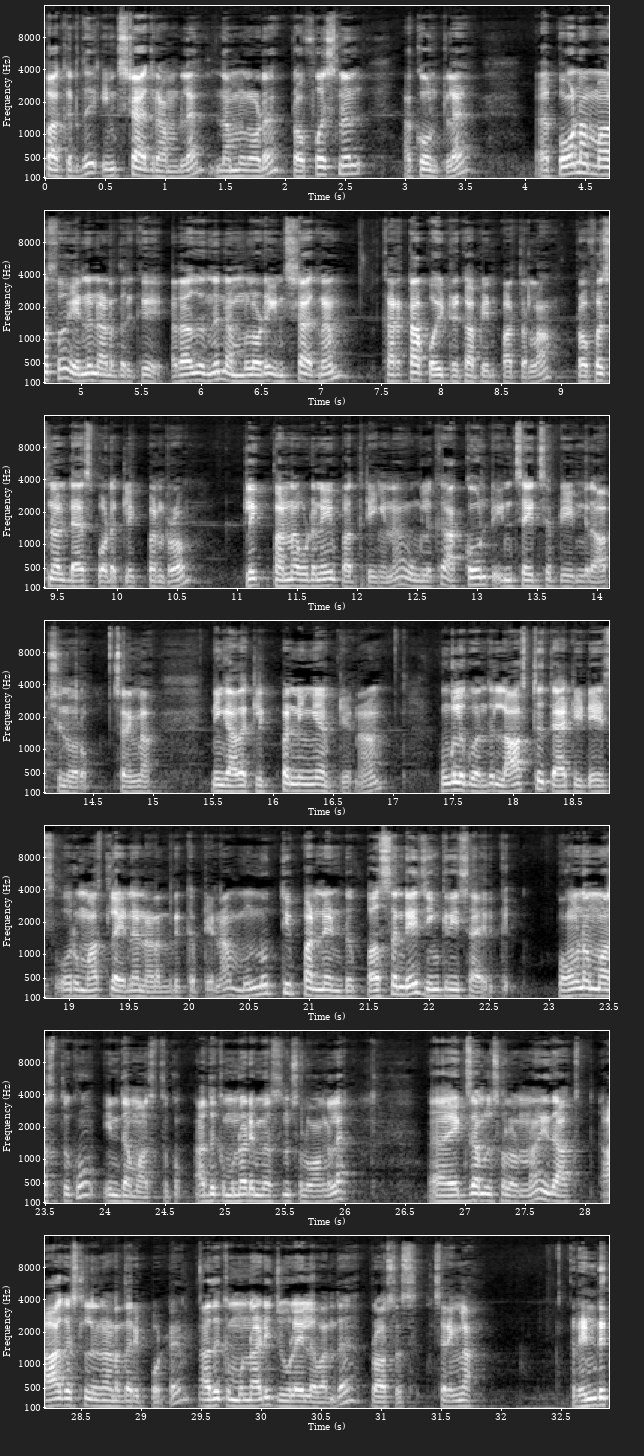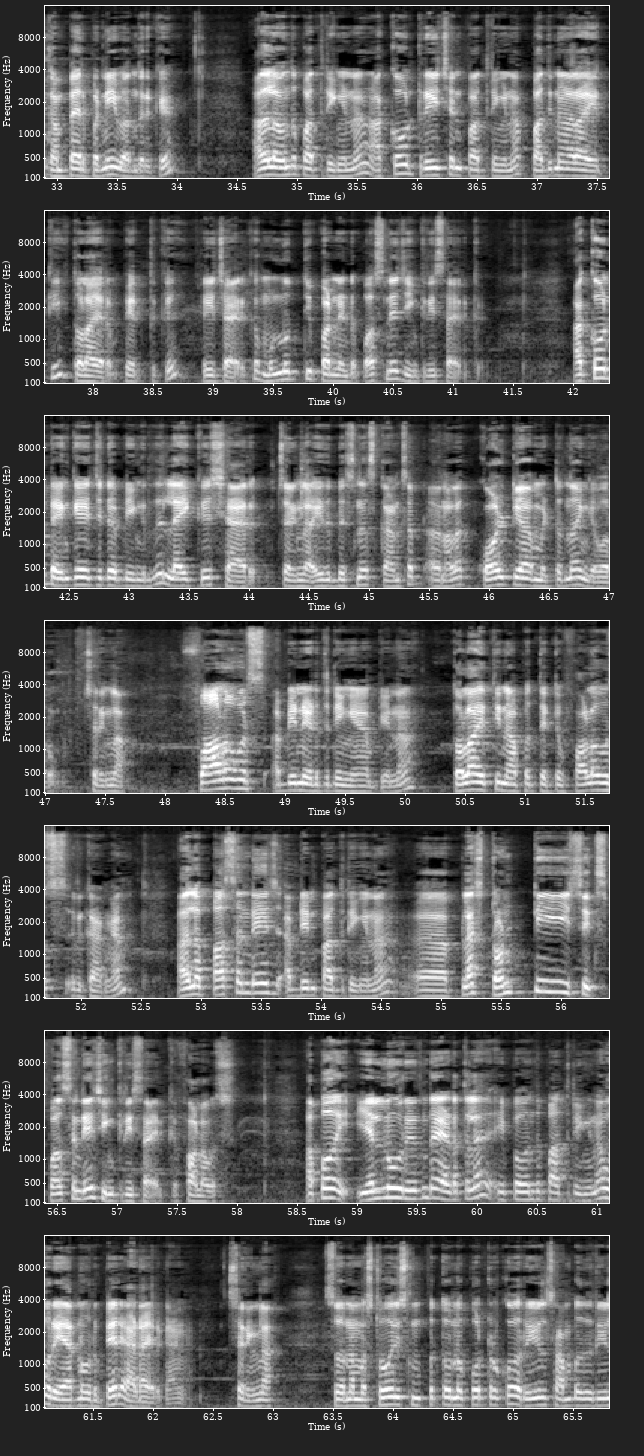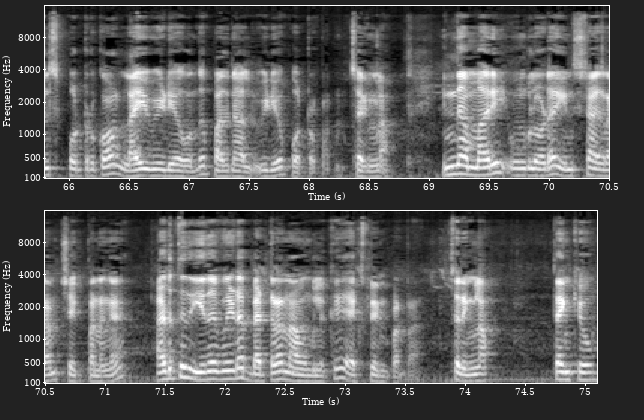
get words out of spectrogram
பார்க்குறது இன்ஸ்டாகிராமில் நம்மளோட ப்ரொஃபஷ்னல் அக்கௌண்ட்டில் போன மாதம் என்ன நடந்திருக்கு? அதாவது வந்து நம்மளோட இன்ஸ்டாகிராம் கரெக்டாக போயிட்டுருக்கா அப்படின்னு பார்த்துடலாம் ப்ரொஃபஷ்னல் டேஷ்போர்டை கிளிக் பண்ணுறோம் கிளிக் பண்ண உடனே பார்த்துட்டிங்கன்னா உங்களுக்கு அக்கௌண்ட் இன்சைட்ஸ் அப்படிங்கிற ஆப்ஷன் வரும். சரிங்களா? நீங்கள் அதை கிளிக் பண்ணீங்க அப்படின்னா உங்களுக்கு வந்து லாஸ்ட்டு தேர்ட்டி டேஸ் ஒரு மாதத்தில் என்ன நடந்திருக்கு அப்படின்னா முந்நூற்றி பன்னெண்டு பர்சன்டேஜ் இன்க்ரீஸ் ஆகிருக்கு போன மாதத்துக்கும் இந்த மாதத்துக்கும் அதுக்கு முன்னாடி மாதம்னு சொல்லுவாங்கள்ல எக்ஸாம்பிள் சொல்லணும்னா இது ஆகஸ்ட்டில் நடந்த ரிப்போர்ட்டு அதுக்கு முன்னாடி ஜூலையில் வந்த ப்ராசஸ் சரிங்களா? ரெண்டு கம்பேர் பண்ணி வந்திருக்கு. அதில் வந்து பார்த்துட்டிங்கன்னா அக்கௌண்ட் ரீச்னு பார்த்துட்டிங்கன்னா பதினாறாயிரத்தி தொள்ளாயிரம் பேர்த்துக்கு ரீச் ஆயிருக்கு. முந்நூற்றி பன்னெண்டு பர்சன்டேஜ் இன்க்ரீஸ் ஆயிருக்கு. அக்கௌண்ட் என்கேஜ்டு அப்படிங்கிறது லைக்கு ஷேரு சரிங்களா? இது பிஸ்னஸ் கான்செப்ட் அதனால் குவாலிட்டியாக மட்டும்தான் இங்கே வரும். சரிங்களா? ஃபாலோவர்ஸ் அப்படின்னு எடுத்துட்டிங்க அப்படின்னா தொள்ளாயிரத்தி நாற்பத்தெட்டு ஃபாலோவர்ஸ் இருக்காங்க. அதில் பர்சன்டேஜ் அப்படின்னு பார்த்துட்டிங்கன்னா plus twenty six percentage increase ஆயிருக்கு ஃபாலோவர்ஸ் அப்போது எழுநூறு இருந்த இடத்துல இப்போ வந்து பார்த்துட்டிங்கன்னா ஒரு இரநூறு பேர் ஆட் ஆயிருக்காங்க. சரிங்களா? ஸோ நம்ம ஸ்டோரிஸ் முப்பத்தொன்று போட்டிருக்கோம் ரீல்ஸ் ஐம்பது ரீல்ஸ் போட்டிருக்கோம் லைவ் வீடியோ வந்து பதினாலு வீடியோ போட்டிருக்கோம். சரிங்களா? இந்த மாதிரி உங்களோட இன்ஸ்டாகிராம் செக் பண்ணுங்கள் அடுத்தது இதை விட பெட்டராக நான் உங்களுக்கு எக்ஸ்பிளைன் பண்ணுறேன் சரிங்களா? தேங்க்யூ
